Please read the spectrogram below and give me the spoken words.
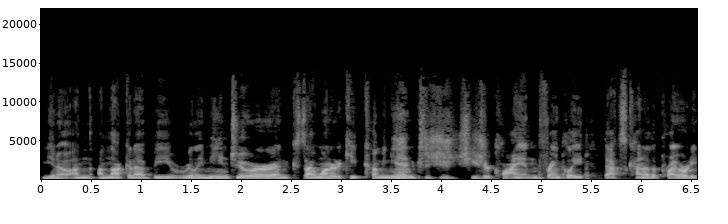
You know, I'm I'm not going to be really mean to her, and because I want her to keep coming in because she's, she's your client, and frankly, that's kind of the priority.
